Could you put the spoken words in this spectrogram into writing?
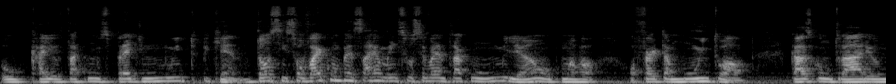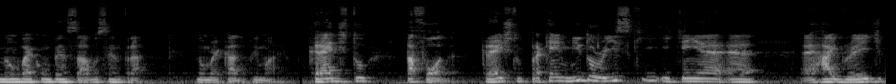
ou caiu, tá com um spread muito pequeno. Então, assim, só vai compensar realmente se você vai entrar com um milhão ou com uma oferta muito alta. Caso contrário, não vai compensar você entrar no mercado primário. Crédito tá foda. Crédito para quem é middle risk e quem é, é, é high grade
